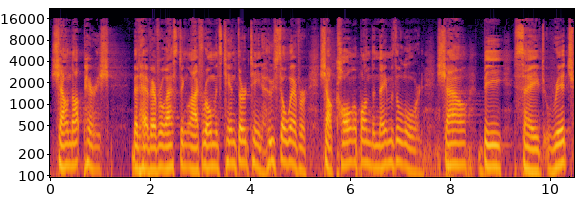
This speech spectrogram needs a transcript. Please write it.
shall not perish but have everlasting life. Romans 10:13 whosoever shall call upon the name of the lord shall be saved. Rich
